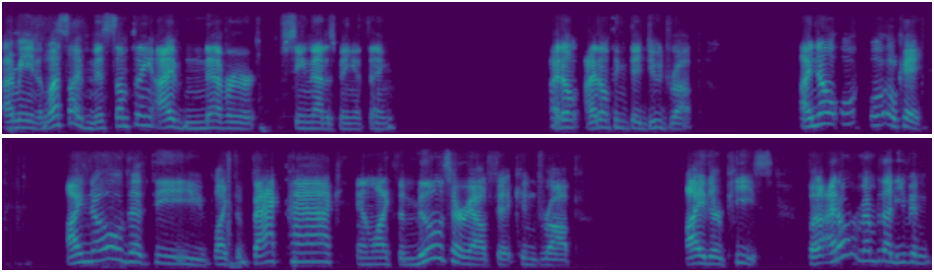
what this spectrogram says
I mean, unless I've missed something, I've never seen that as being a thing. I don't I don't think they do drop. I know okay. I know that the like the backpack and like the military outfit can drop either piece, but I don't remember that even.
